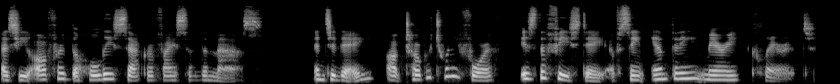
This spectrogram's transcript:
as he offered the holy sacrifice of the Mass. And today, October 24th, is the feast day of St. Anthony Mary Claret.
